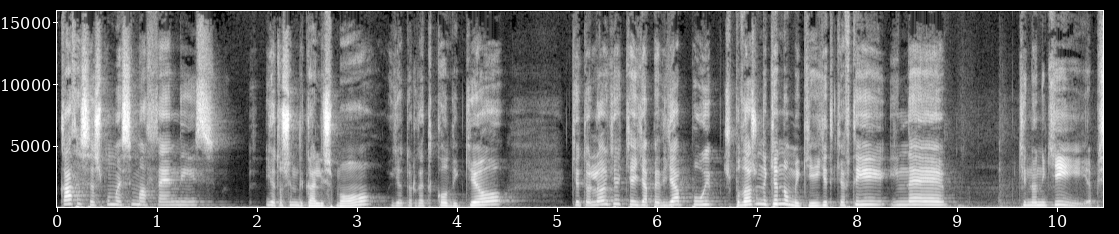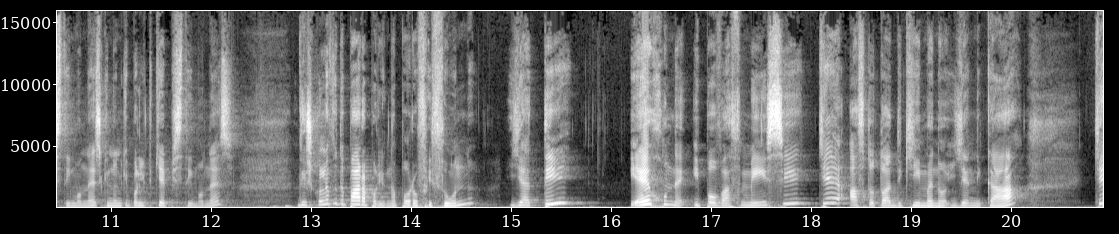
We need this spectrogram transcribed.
Κάθεσαι, ας πούμε, εσύ μαθαίνεις για το συνδικαλισμό, για το εργατικό δίκαιο και το λέω και για παιδιά που σπουδάζουν και νομική, γιατί και αυτοί είναι κοινωνικοί επιστήμονες, κοινωνικοί πολιτικοί επιστήμονες. Δυσκολεύονται πάρα πολύ να απορροφηθούν, γιατί έχουν υποβαθμίσει και αυτό το αντικείμενο γενικά και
